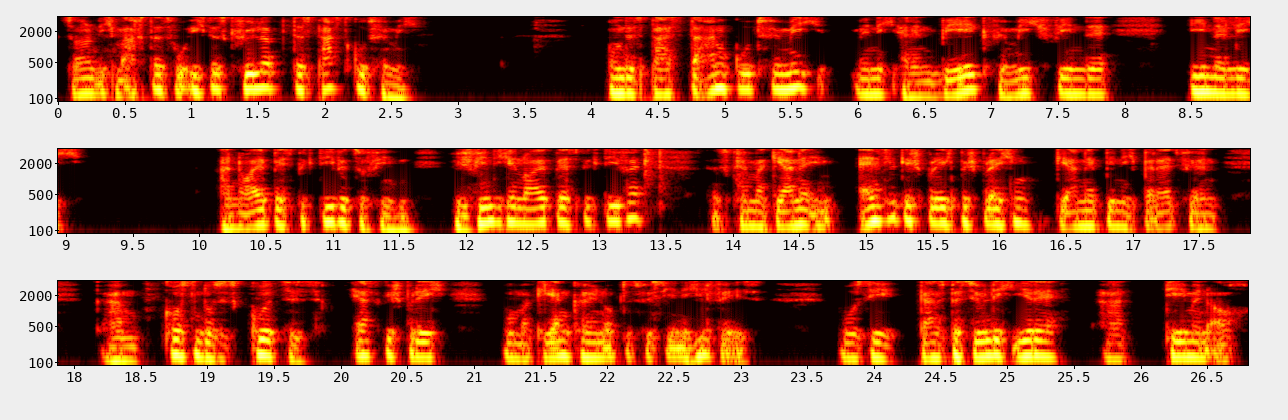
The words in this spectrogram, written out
sondern ich mache das, wo ich das Gefühl habe, das passt gut für mich. Und es passt dann gut für mich, wenn ich einen Weg für mich finde, innerlich eine neue Perspektive zu finden. Wie finde ich eine neue Perspektive? Das können wir gerne im Einzelgespräch besprechen. Gerne bin ich bereit für ein ähm, kostenloses, kurzes Erstgespräch, wo wir klären können, ob das für Sie eine Hilfe ist, wo Sie ganz persönlich Ihre äh, Themen auch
